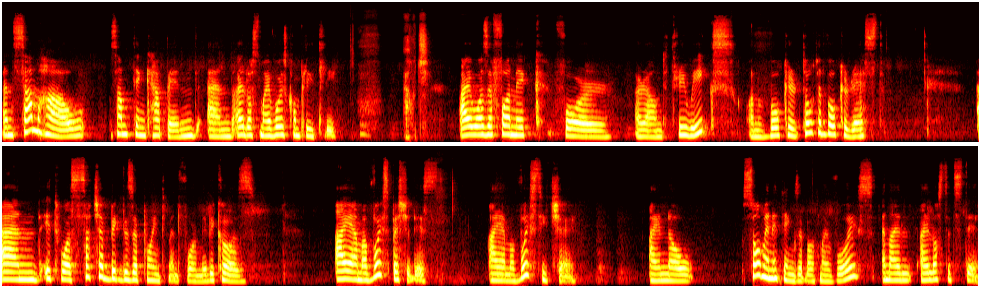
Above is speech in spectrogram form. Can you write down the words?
And somehow something happened and I lost my voice completely. Ouch. I was aphonic for around three weeks on vocal, total vocal rest. And it was such a big disappointment for me because I am a voice specialist, I am a voice teacher. I know so many things about my voice, and I, I lost it still.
